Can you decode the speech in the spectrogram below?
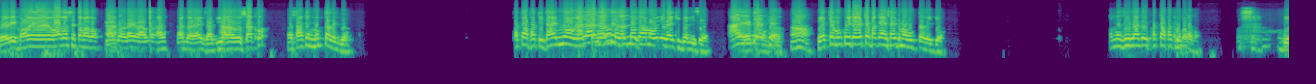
રેડી હવે વારો છે તમારો. આગળ આવ આગળ. આવ જાગી હાલો સાખો સાખે મુકતા થઈ ગયો. ફટાફટી ટાઈમ નો વેસ્ટ જલ્દી. આમાં ઓલી રાખી ગયેલી છે. આ હેઠે. છે હા. એઠે મૂકવી તો એઠે બાકી સાઈડમાં મુકતા થઈ ગયો. તમને જે લાગે ફટાફટ મુકતા. બે.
